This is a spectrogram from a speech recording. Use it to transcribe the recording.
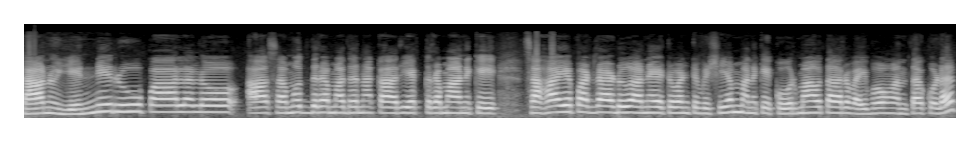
తాను ఎన్ని రూపాలలో ఆ సముద్ర మదన కార్యక్రమానికి సహాయపడ్డాడు అనేటువంటి విషయం మనకి కూర్మావతార వైభవం అంతా కూడా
